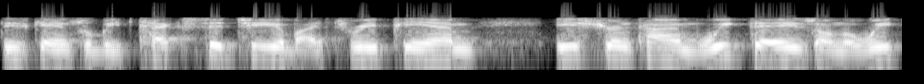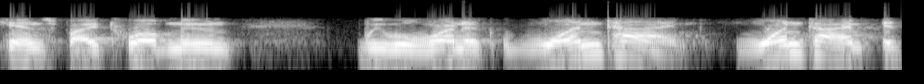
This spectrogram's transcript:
These games will be texted to you by 3 p.m. Eastern Time, weekdays, on the weekends by 12 noon. We will run it one time, one time. In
